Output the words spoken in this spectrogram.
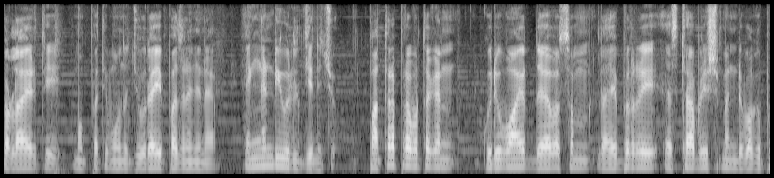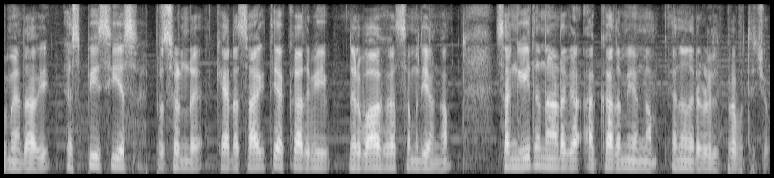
തൊള്ളായിരത്തി മുപ്പത്തി മൂന്ന് ജൂലൈ പതിനഞ്ചിന് എങ്ങണ്ടിയൂരിൽ ജനിച്ചു. പത്രപ്രവർത്തകൻ ഗുരുവായൂർ ദേവസ്വം ലൈബ്രറി എസ്റ്റാബ്ലിഷ്മെന്റ് വകുപ്പ് മേധാവി S P C S president Kerala Sahitya Akademi നിർവാഹക സമിതി അംഗം സംഗീത നാടക അക്കാദമി അംഗം എന്ന നിലകളിൽ പ്രവർത്തിച്ചു.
